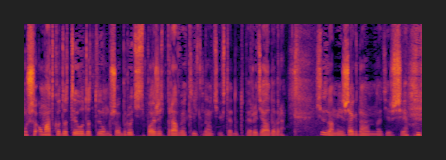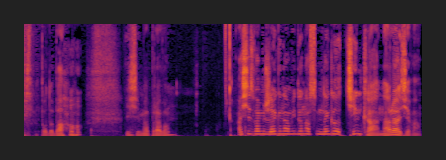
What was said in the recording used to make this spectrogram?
muszę o matko do tyłu, do tyłu, muszę obrócić, spojrzeć prawo, kliknąć i wtedy dopiero działa. Dobra, się z wami żegnam, nadzieję, że się podobało, jeśli ma prawo. A się z wami żegnam i do następnego odcinka. Na razie wam.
